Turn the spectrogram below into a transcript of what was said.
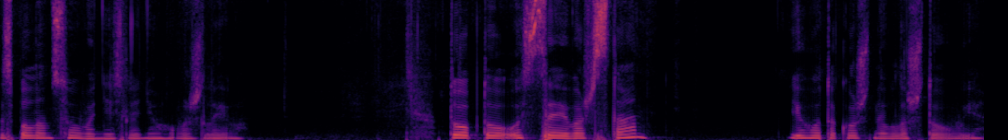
Збалансованість для нього важлива. Тобто ось цей ваш стан його також не влаштовує.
